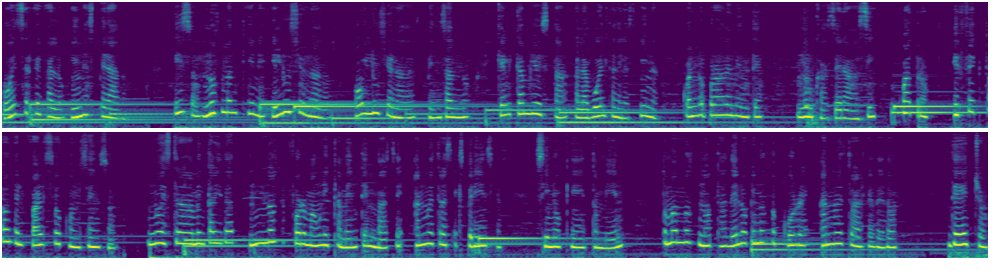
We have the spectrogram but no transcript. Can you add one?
o ese regalo inesperado. Eso nos mantiene ilusionados o ilusionadas pensando que el cambio está a la vuelta de la esquina, cuando probablemente nunca será así. 4. Efecto del falso consenso. Nuestra mentalidad no se forma únicamente en base a nuestras experiencias, sino que también tomamos nota de lo que nos ocurre a nuestro alrededor. De hecho,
